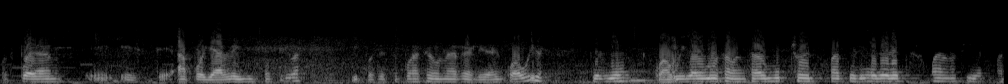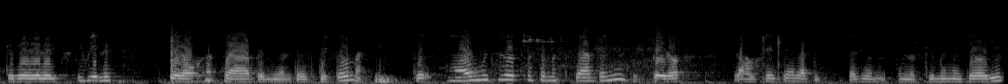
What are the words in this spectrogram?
pues puedan eh, este, apoyar la iniciativa y pues esto pueda ser una realidad en Coahuila. Que Coahuila hemos avanzado mucho en materia de derechos humanos y en materia de derechos civiles, pero aún nos queda pendiente este tema. Que, hay muchos otros temas que quedan pendientes, pero la ausencia de la tipificación en los crímenes de odio,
